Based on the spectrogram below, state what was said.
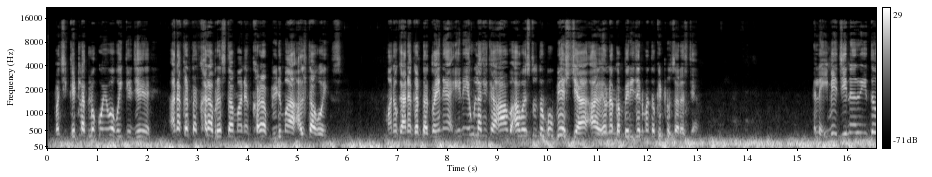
પછી કેટલાક લોકો એવા હોય કે જે આના કરતા ખરાબ રસ્તામાં અને ખરાબ ભીડમાં હાલતા હોય. માનો કે આના કરતા તો એને એને એવું લાગે કે આ આ વસ્તુ તો બહુ બેસ્ટ છે. આ એના કમ્પેરિઝનમાં તો કેટલું સરસ છે. એટલે ઇમેજિનરી તો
